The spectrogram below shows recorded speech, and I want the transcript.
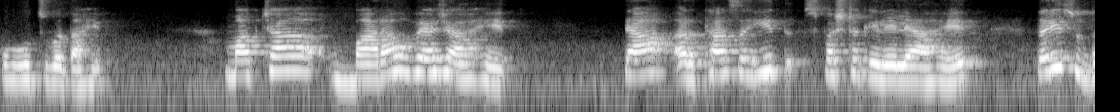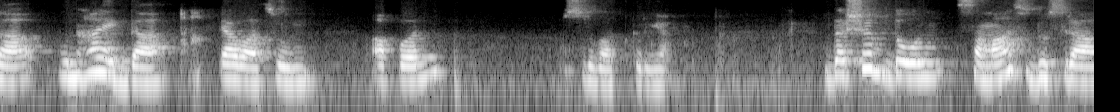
पोहोचवत आहेत मागच्या बारा ओव्या ज्या आहेत त्या अर्थासहित स्पष्ट केलेल्या आहेत तरी सुद्धा पुन्हा एकदा त्या वाचून आपण सुरुवात करूया. दशक दोन समास दुसरा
